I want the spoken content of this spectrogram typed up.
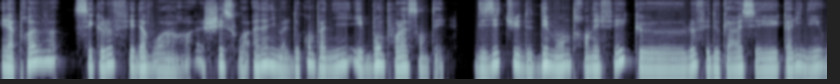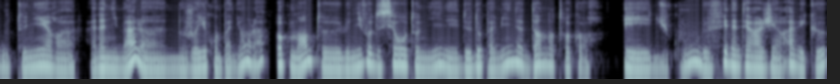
Et la preuve, c'est que le fait d'avoir chez soi un animal de compagnie est bon pour la santé. Des études démontrent en effet que le fait de caresser, câliner ou tenir un animal, nos joyeux compagnons là, augmente le niveau de sérotonine et de dopamine dans notre corps. Et du coup, le fait d'interagir avec eux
